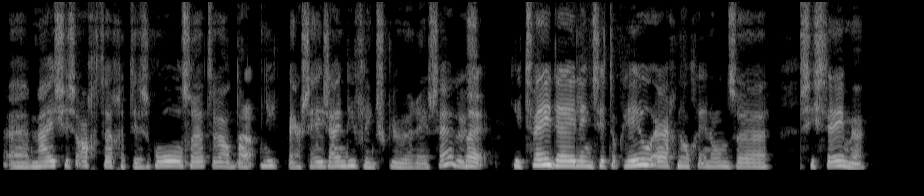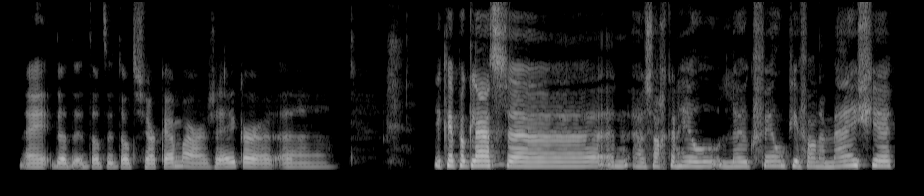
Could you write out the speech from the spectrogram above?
uh, meisjesachtig, het is roze, terwijl dat ja. niet per se zijn lievelingskleur is. Hè? Dus nee. die tweedeling zit ook heel erg nog in onze systemen. Nee, dat, dat, dat is herkenbaar, zeker. Uh... Ik heb ook laatst, uh, een, zag ik een heel leuk filmpje van een meisje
